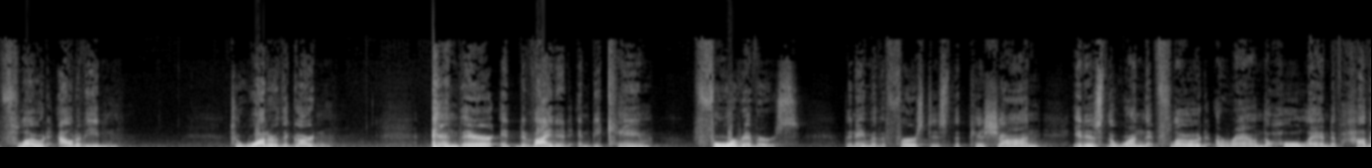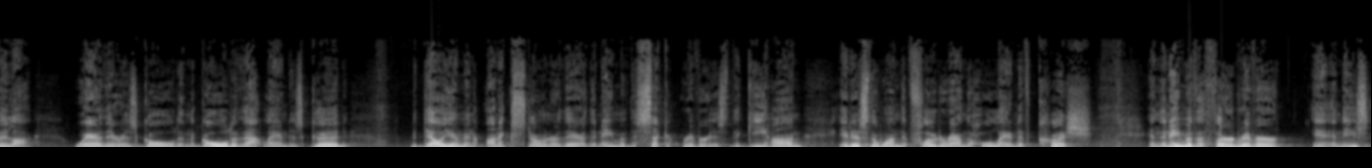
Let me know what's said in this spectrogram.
flowed out of Eden to water the garden, and there it divided and became four rivers. The name of the first is the Pishon. It is the one that flowed around the whole land of Havilah, where there is gold. And the gold of that land is good. Bdellium and onyx stone are there. The name of the second river is the Gihon. It is the one that flowed around the whole land of Cush. And the name of the third river, and these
